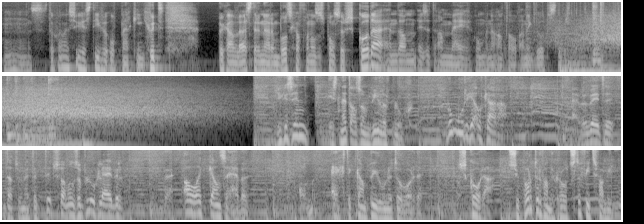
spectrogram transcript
Hmm, dat is toch wel een suggestieve opmerking. Goed, we gaan luisteren naar een boodschap van onze sponsor Skoda. En dan is het aan mij om een aantal anekdotes te vertellen. Je gezin is net als een wielerploeg. We moedigen elkaar aan. En we weten dat we met de tips van onze ploegleider we alle kansen hebben om echte kampioenen te worden. Skoda, supporter van de grootste fietsfamilie.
